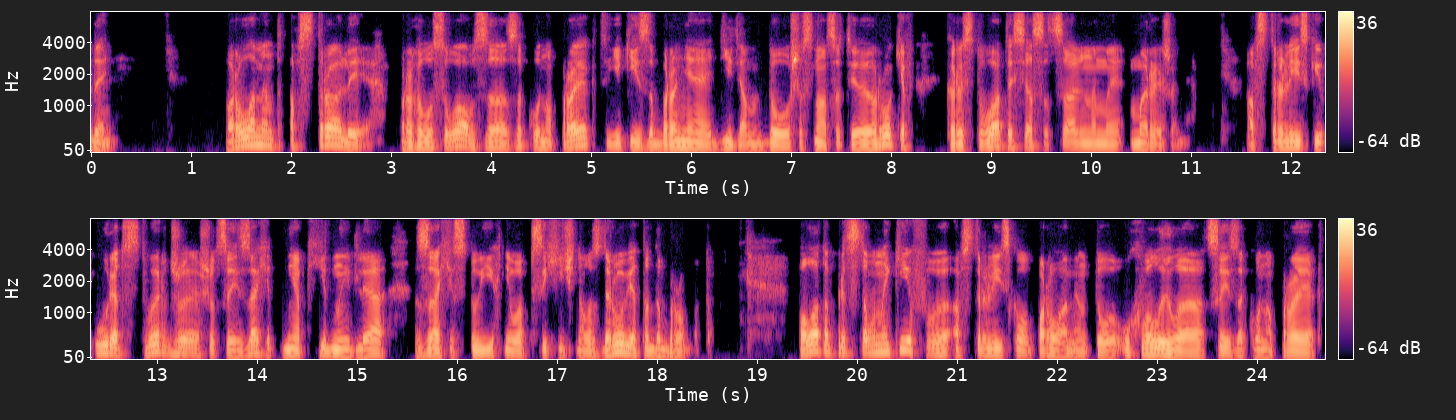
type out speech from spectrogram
день. Парламент Австралії проголосував за законопроект, який забороняє дітям до 16 років користуватися соціальними мережами. Австралійський уряд стверджує, що цей захід необхідний для захисту їхнього психічного здоров'я та добробуту. Палата представників е, австралійського парламенту ухвалила цей законопроект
